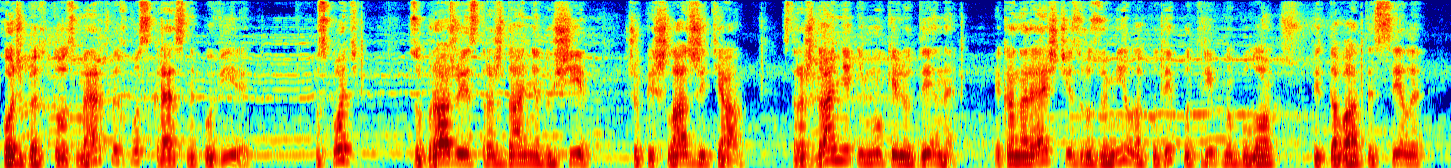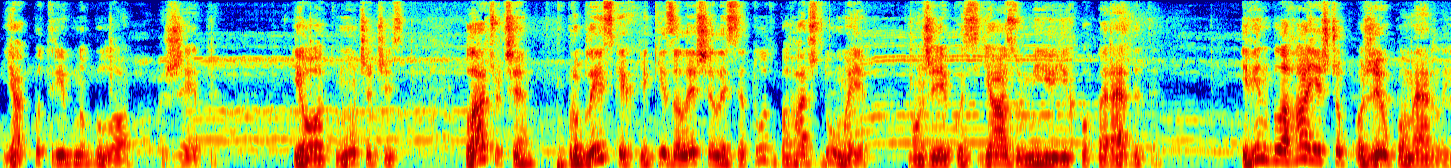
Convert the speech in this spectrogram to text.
хоч би хто з мертвих воскресне повірить. Господь зображує страждання душі, що пішла з життя, страждання і муки людини, яка нарешті зрозуміла, куди потрібно було віддавати сили, як потрібно було жити. І от, мучачись, плачучи про близьких, які залишилися тут, багач думає, може, якось я зумію їх попередити. І він благає, щоб ожив померлий,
